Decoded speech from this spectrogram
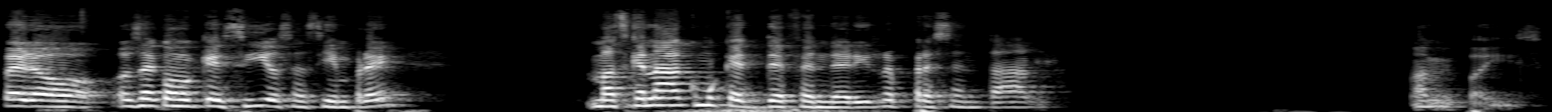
Pero, o sea, como que sí, o sea, siempre, más que nada como que defender y representar a mi país.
